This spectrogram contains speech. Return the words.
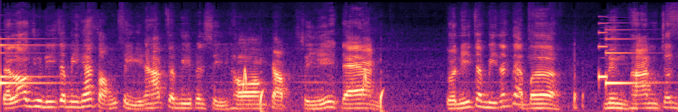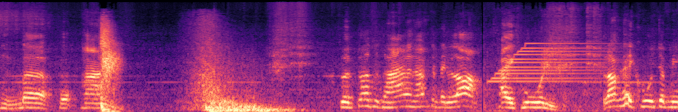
แต่ลอก UD จะมีแค่ 2 สีนะครับ จะมีเป็นสีทองกับสีแดง ตัวนี้จะมีตั้งแต่เบอร์ 1,000 จนถึงเบอร์ 6,000 ส่วนตัวสุดท้ายนะครับ จะเป็นลอกไทคูนลอกไทคูนจะมี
